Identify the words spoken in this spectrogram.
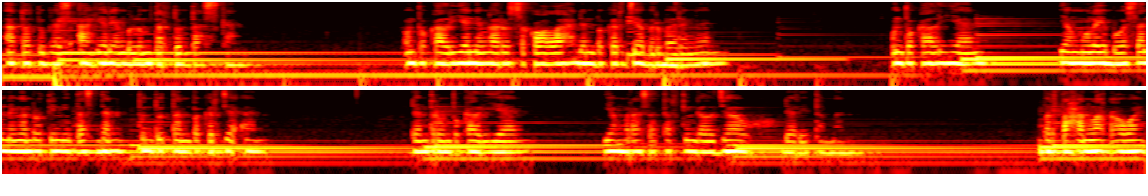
atau tugas akhir yang belum tertuntaskan. Untuk kalian yang harus sekolah dan bekerja berbarengan. Untuk kalian yang mulai bosan dengan rutinitas dan tuntutan pekerjaan. Dan teruntuk kalian yang merasa tertinggal jauh dari teman. Bertahanlah kawan.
